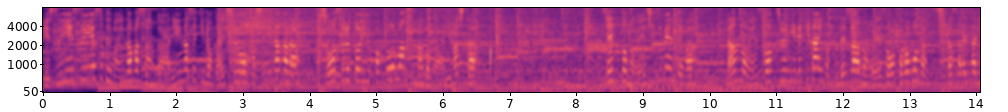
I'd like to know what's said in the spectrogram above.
SESES では稲葉さんがアリーナ席の外周を走りながら歌唱するというパフォーマンスなどがありました。セットの演出面ではランの演奏中に歴代のプレジャーの映像とロゴが映し出されたり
